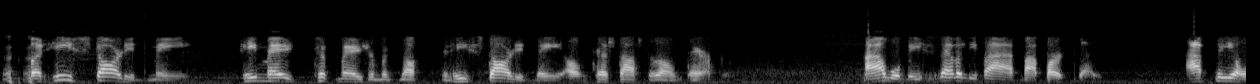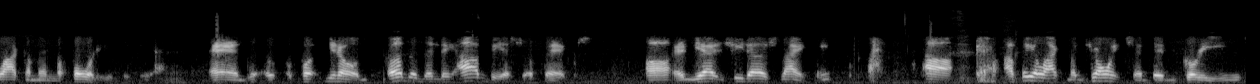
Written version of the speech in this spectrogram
but he started me. He me- took measurements and he started me on testosterone therapy. I will be 75 my birthday. I feel like I'm in my 40s again. And, but, you know, other than the obvious effects, uh, and yet she does thank me, uh, I feel like my joints have been greased.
